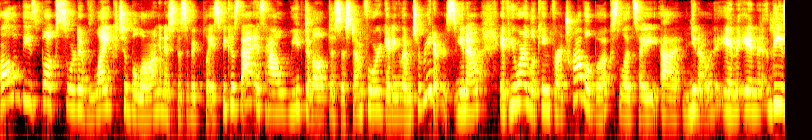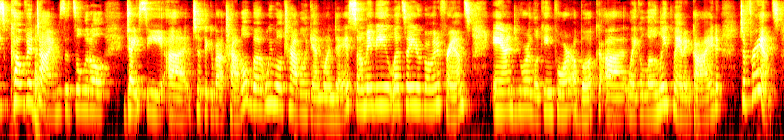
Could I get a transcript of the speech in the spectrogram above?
All of these books sort of like to belong in a specific place because that is how we've developed a system for getting them to readers. You know, if you are looking for travel books, let's say, uh, you know, in, in these COVID times, it's a little dicey uh, to think about travel, but we will travel again one day. So maybe let's say you're going to France and you are looking for a book uh, like a Lonely Planet guide to France.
